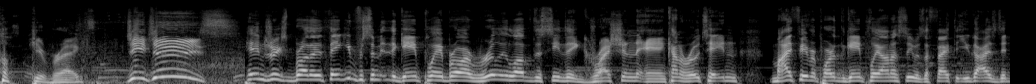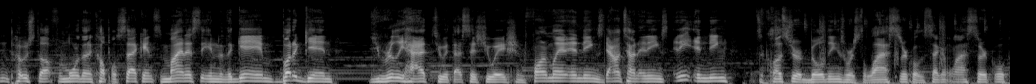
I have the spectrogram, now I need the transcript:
Get wrecked. GG's! Hendrix, brother, thank you for submitting the gameplay, bro. I really love to see the aggression and kind of rotating. My favorite part of the gameplay, honestly, was the fact that you guys didn't post up for more than a couple seconds, minus the end of the game. But again, you really had to at that situation. Farmland endings, downtown endings, any ending, it's a cluster of buildings where it's the last circle, the second last circle.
